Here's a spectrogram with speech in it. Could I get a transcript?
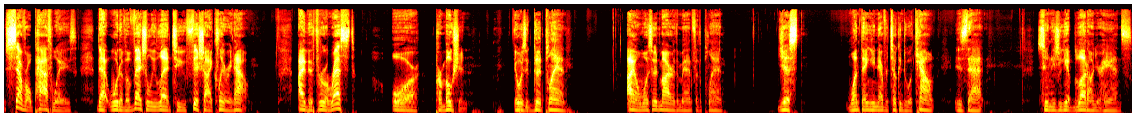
several pathways that would have eventually led to Fisheye clearing out, either through arrest or promotion. It was a good plan. I almost admire the man for the plan. Just one thing he never took into account is that soon as you get blood on your hands,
